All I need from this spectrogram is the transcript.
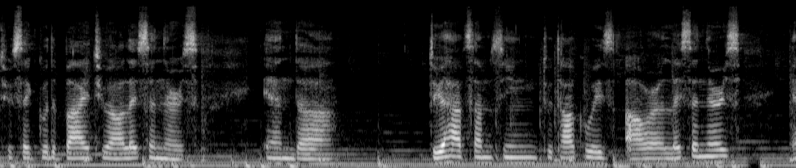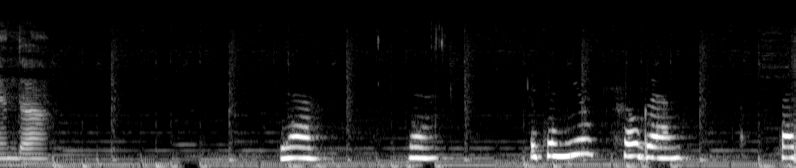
to say goodbye to our listeners. And uh, do you have something to talk with our listeners? And uh, Yeah, yeah. It's a new program, but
